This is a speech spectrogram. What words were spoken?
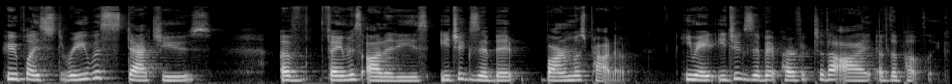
He replaced three with statues of famous oddities, each exhibit Barnum was proud of. He made each exhibit perfect to the eye of the public.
